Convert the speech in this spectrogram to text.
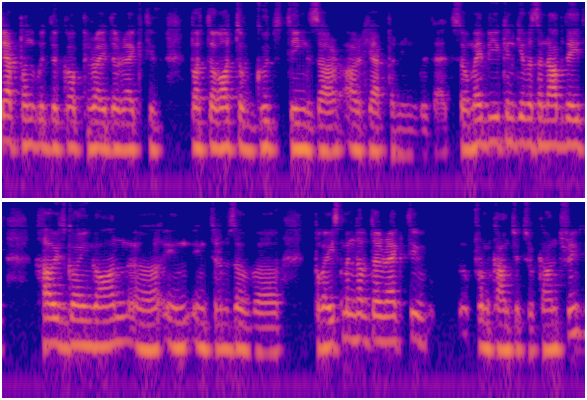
happened with the copyright directive but a lot of good things are, are happening with that so maybe you can give us an update how it's going on uh, in, in terms of uh, placement of directive from country to country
